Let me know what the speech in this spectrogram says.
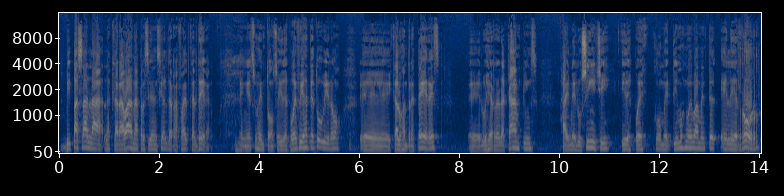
vi pasar la, caravana presidencial de Rafael Caldera en esos entonces. Y después, fíjate tú, vino eh, Carlos Andrés Pérez, eh, Luis Herrera Campins, Jaime Lucinchi, y después cometimos nuevamente el error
